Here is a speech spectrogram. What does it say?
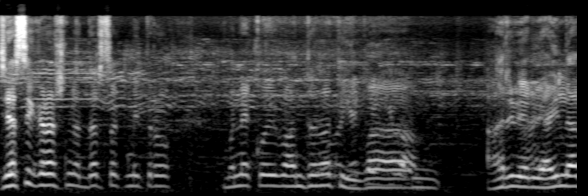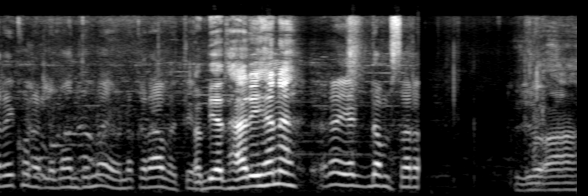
જય શ્રી કૃષ્ણ દર્શક મિત્રો. મને કોઈ વાંધો નથી. હારી વેરી હાઈલા રાખ્યો ને એટલે વાંધો ન આવ્યો નકર આવે તબિયત સારી છે ને? અરે એકદમ સરસ. જો આ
